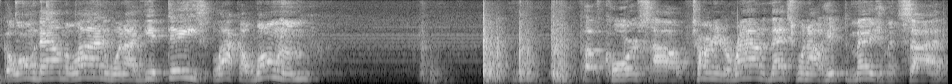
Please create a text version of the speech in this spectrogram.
go on down the line and when I get these like I want them of course I'll turn it around and that's when I'll hit the measurement side.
